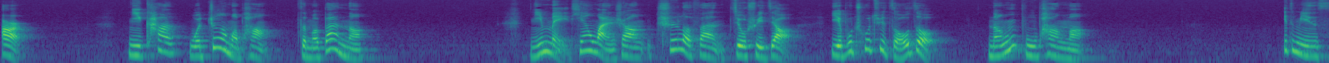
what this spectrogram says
二，你看我这么胖，怎么办呢？你每天晚上吃了饭就睡觉，也不出去走走，能不胖吗？It means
